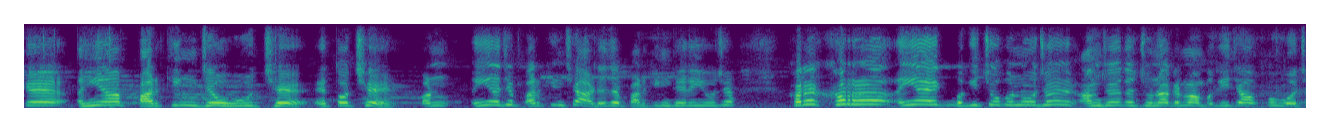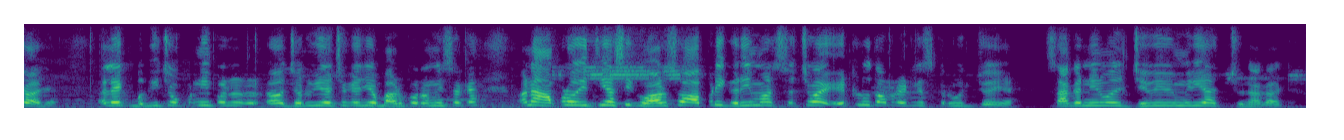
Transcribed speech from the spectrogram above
કે અહીંયા પાર્કિંગ જે હોવું છે, એ તો છે, પણ અહીંયા જે પાર્કિંગ છે, આડેધડ પાર્કિંગ થઈ રહ્યું છે. ખરેખર અહીંયા એક બગીચો બનવો જોઈએ. આમ જોઈએ તો જુનાગઢમાં બગીચાઓ ખૂબ ઓછા છે. એટલે એક બગીચો પણ જરૂરિયાત છે કે જે બાળકો રમી શકે. અને આપણો ઐતિહાસિક વારસો આપણી ગરિમા સચવાય એટલું તો આપણે એટલીસ્ટ કરવું જ જોઈએ. સાગર નિર્મલ જેવી મીડિયા, જુનાગઢ.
